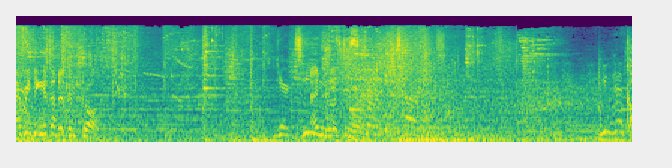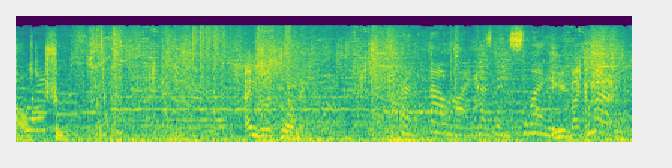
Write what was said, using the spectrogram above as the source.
Everything is under control. Your team Endless has destroyed the turret. You have Called truth. Endless roaming. an ally has been slain. Heed my command.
